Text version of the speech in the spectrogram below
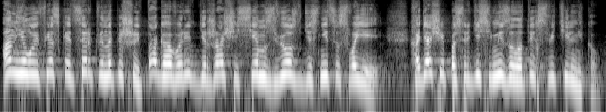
Ангелу Ефесской церкви напиши, так говорит держащий семь звезд в деснице своей, ходящий посреди семи золотых светильников –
